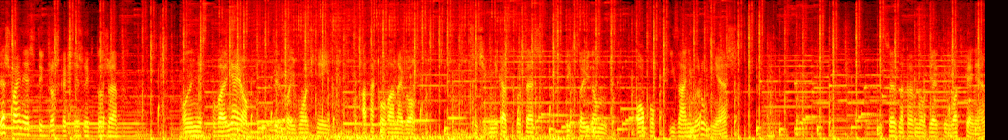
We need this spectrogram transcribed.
Też fajne jest w tych groszkach śnieżnych to, że one nie spowalniają tylko i wyłącznie atakowanego przeciwnika, tylko też tych, co idą obok i za nim również. I to jest na pewno wielkie ułatwienie.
